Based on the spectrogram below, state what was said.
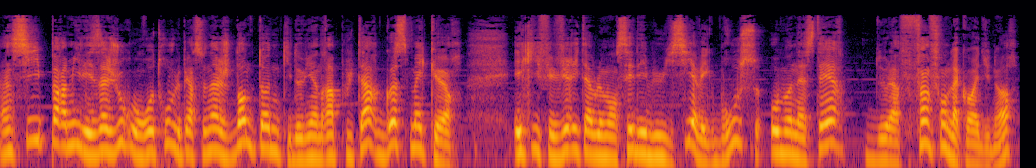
Ainsi, parmi les ajouts, on retrouve le personnage d'Anton qui deviendra plus tard Ghostmaker et qui fait véritablement ses débuts ici avec Bruce au monastère de la fin fond de la Corée du Nord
